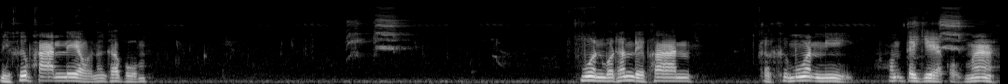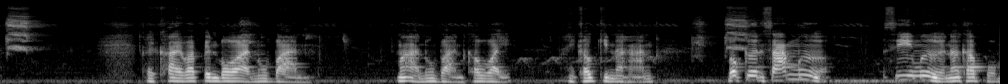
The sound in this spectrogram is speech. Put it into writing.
นี่คือพานแล้วนะครับผมม้วนบ่ทันได้พาน ก็คือม้วนนี่หอมแต่แยกออกมาคล้ายๆว่าเป็นบออนุบาล มาอนุบาลเขาไว้ให้เขากินอาหารบ่เกินสามมือสี่มือนะครับ ผม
